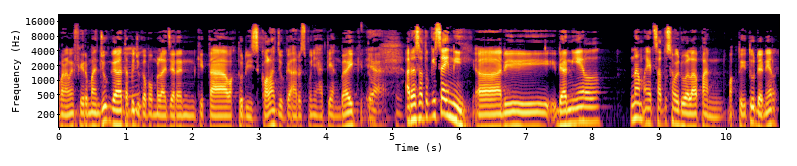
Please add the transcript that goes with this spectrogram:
apa namanya firman juga, tapi juga pembelajaran kita waktu di sekolah juga harus punya hati yang baik gitu. Ya. Ada satu kisah ini eh, di Daniel 6 ayat 1 sampai 28. Waktu itu Daniel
